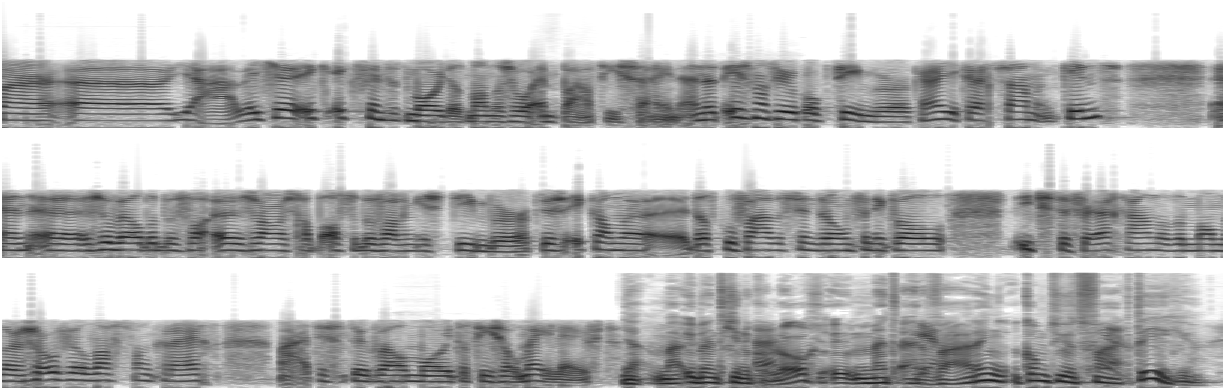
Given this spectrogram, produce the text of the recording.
maar uh, ja, weet je, ik, ik vind het mooi dat mannen zo empathisch zijn. En het is natuurlijk ook teamwork. Hè? Je krijgt samen een kind. En uh, zowel de zwangerschap als de bevalling is teamwork. Dus ik kan me, dat Couvades-syndroom vind ik wel iets te ver gaan. Dat een man er zoveel last van krijgt. Maar het is natuurlijk wel mooi dat hij zo meeleeft. Ja, maar u bent gynaecoloog met ervaring. Komt u het vaak tegen?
